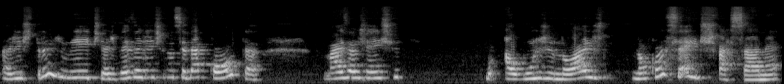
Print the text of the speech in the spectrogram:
A gente transmite, às vezes a gente não se dá conta, mas a gente, alguns de nós, não consegue disfarçar, né?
